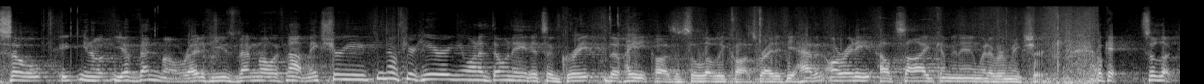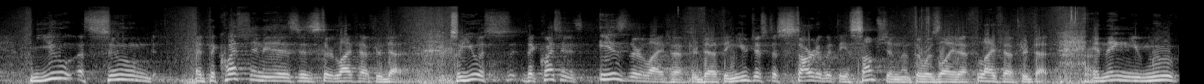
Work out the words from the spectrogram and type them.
So you know you have Venmo, right? If you use Venmo, if not, make sure you you know if you're here and you want to donate, it's a great the Haiti cause. It's a lovely cause, right? If you haven't already, outside coming in, whatever, make sure. Okay, so look, you assumed. uh, The question is, is there life after death? So you, the question is, is there life after death? And you just started with the assumption that there was life life after death, and then you moved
